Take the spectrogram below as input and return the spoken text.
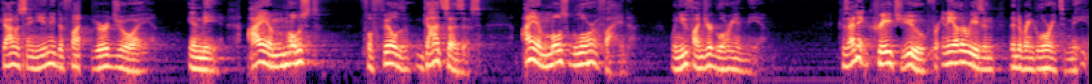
God was saying, you need to find your joy in me. I am most fulfilled. God says this. I am most glorified when you find your glory in me. Because I didn't create you for any other reason than to bring glory to me.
